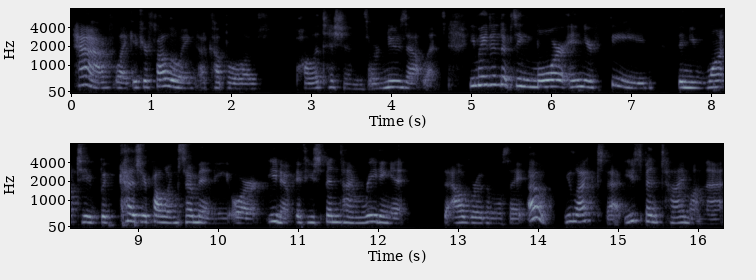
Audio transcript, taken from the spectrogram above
have, like, if you're following a couple of politicians or news outlets, you might end up seeing more in your feed than you want to because you're following so many or you know if you spend time reading it the algorithm will say oh you liked that. You spent time on that.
